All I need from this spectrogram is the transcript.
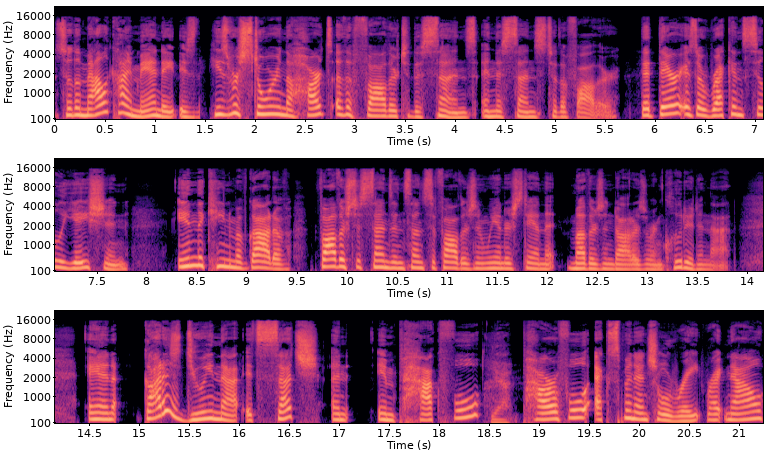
So the Malachi mandate is he's restoring the hearts of the father to the sons and the sons to the father. That there is a reconciliation in the kingdom of God of fathers to sons and sons to fathers and we understand that mothers and daughters are included in that. And God is doing that at such an impactful, Yeah. powerful, exponential rate right now.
